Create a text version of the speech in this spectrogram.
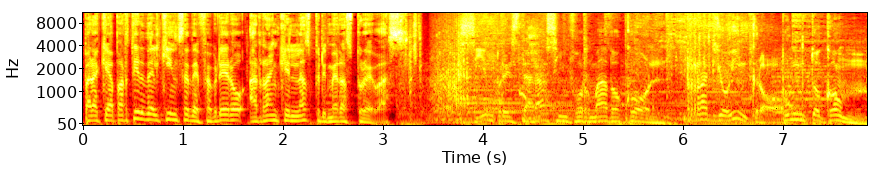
para que a partir del 15 de febrero arranquen las primeras pruebas. Siempre estarás informado con radioincro.com.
